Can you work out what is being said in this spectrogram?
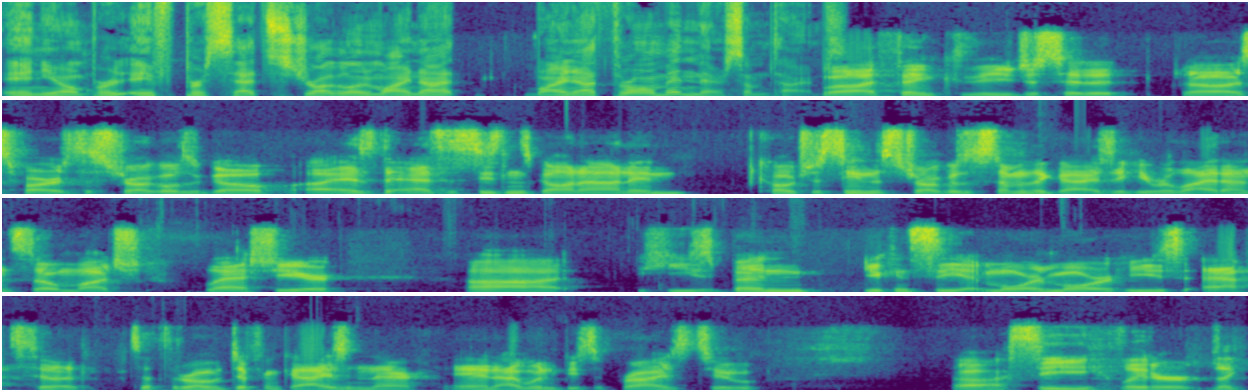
and you know if Brissett's struggling, why not? Why not throw him in there sometimes? Well, I think you just hit it uh, as far as the struggles go. Uh, as the as the season's gone on, and coach has seen the struggles of some of the guys that he relied on so much last year. Uh, he's been you can see it more and more. He's apt to to throw different guys in there, and I wouldn't be surprised to uh, see later, like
